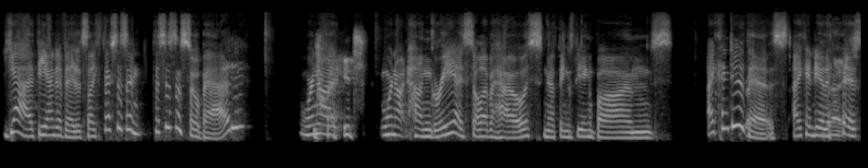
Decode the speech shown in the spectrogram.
Yeah. At the end of it, it's like this isn't this isn't so bad. We're not Right? we're not hungry. I still have a house. Nothing's being bombed. I can do Right. this. I can do Right. this.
